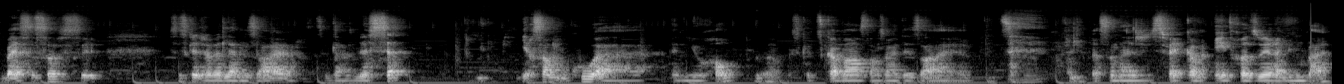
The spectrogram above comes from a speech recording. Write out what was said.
Ben c'est ça, c'est, c'est ce que j'avais de la misère. dans le 7, il, ressemble beaucoup à A New Hope, là, parce que tu commences dans un désert, puis, mm-hmm. le personnage il se fait comme introduire à l'univers.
